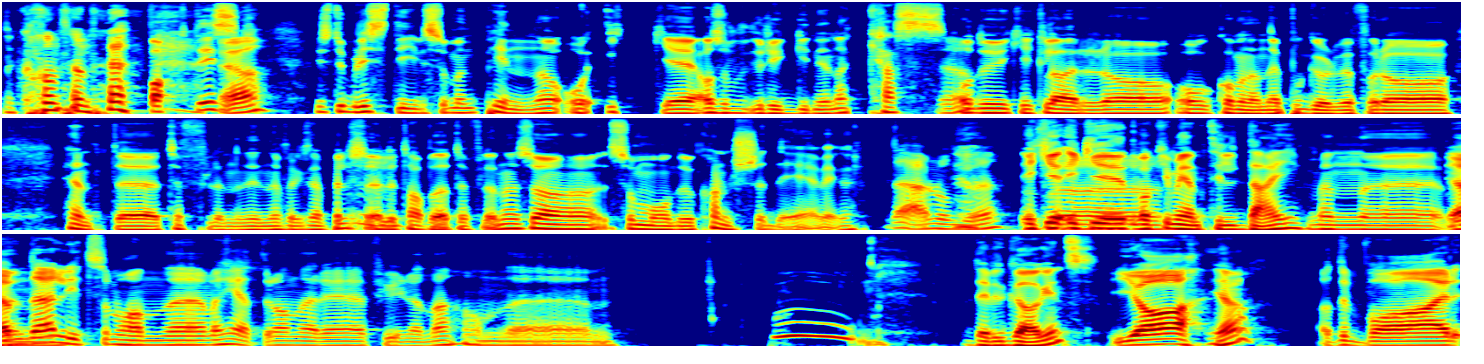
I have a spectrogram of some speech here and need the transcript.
det kan hende. Faktisk. Ja. Hvis du blir stiv som en pinne, og ikke, altså ryggen din er cass, Ja. og du ikke klarer å, å komme deg ned på gulvet for å hente tøflene dine, f.eks., Mm. eller ta på deg tøflene, så, så må du kanskje det, Vegard. Det er noe med det. Ikke, Altså- ikke, det var ikke ment til deg, men, eh, Ja, men det er litt som han eh, Hva heter han derre fyren igjen, da? Han uh, David Gagens? Ja! Ja. At det var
